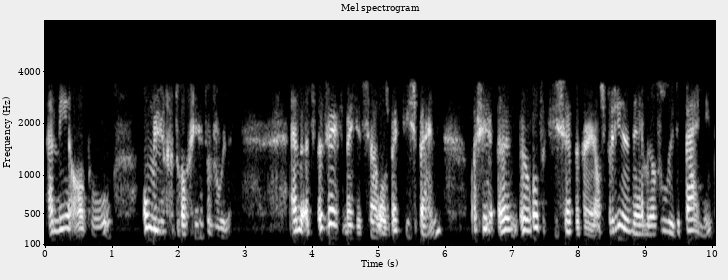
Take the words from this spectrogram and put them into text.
en meer alcohol om je gedrogeerd te voelen. En het, het werkt een beetje hetzelfde als bij kiespijn. Als je een, een rotte kies hebt, dan kan je aspirine nemen, dan voel je de pijn niet.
